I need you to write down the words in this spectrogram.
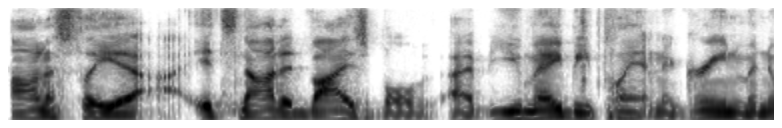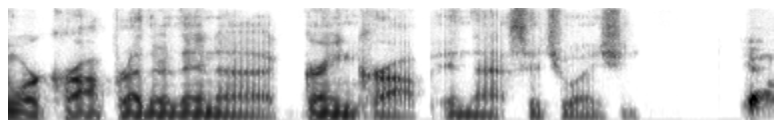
honestly, uh, it's not advisable. You may be planting a green manure crop rather than a grain crop in that situation. Yeah,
